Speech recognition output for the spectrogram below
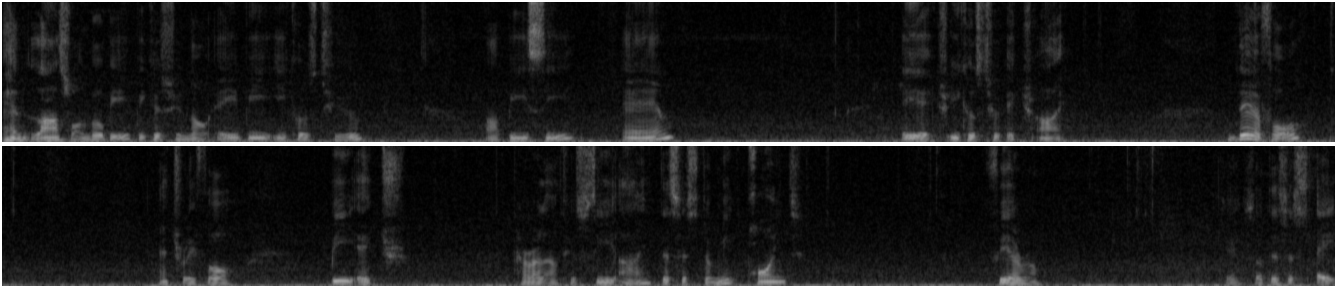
And last one will be because you know AB equals to uh, BC and AH equals to HI. Therefore, actually for BH parallel to CI, this is the midpoint theorem. Okay, so this is A.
